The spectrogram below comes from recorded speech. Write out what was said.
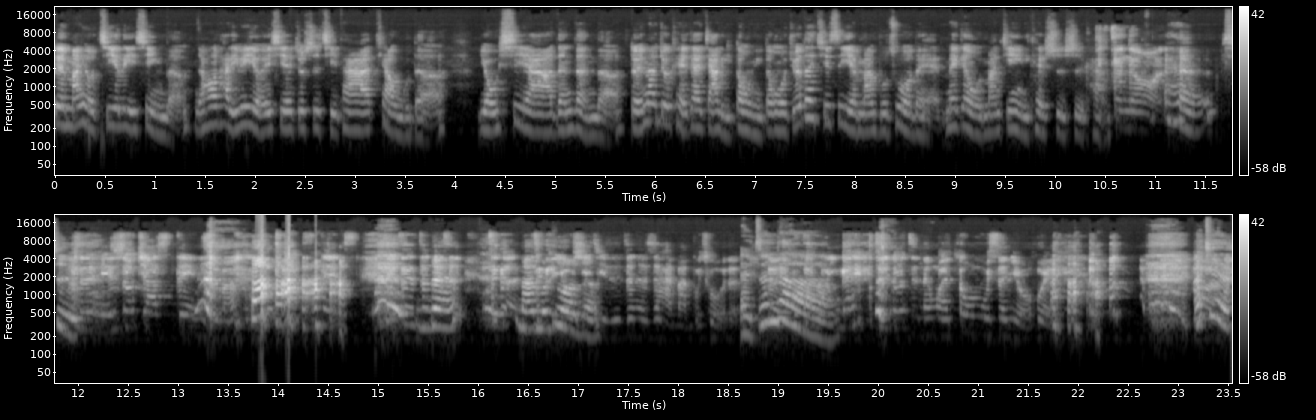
对蛮有激励性的，然后它里面有一些就是其他跳舞的。游戏啊，等等的，对，那就可以在家里动一动。我觉得其实也蛮不错的耶，Megan，我蛮建议你可以试试看。真的哦，是。是 你是说 Just Dance 吗？对，这个真的是这个蛮不错的，其实真的是还蛮不错的。哎，真的。我应该最多只能玩动物森友会。而且、呃、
